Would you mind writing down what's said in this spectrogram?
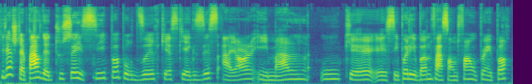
Puis là, je te parle de tout ça ici, pas pour dire que ce qui existe ailleurs est mal ou que euh, c'est pas les bonnes façons de faire ou peu importe.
